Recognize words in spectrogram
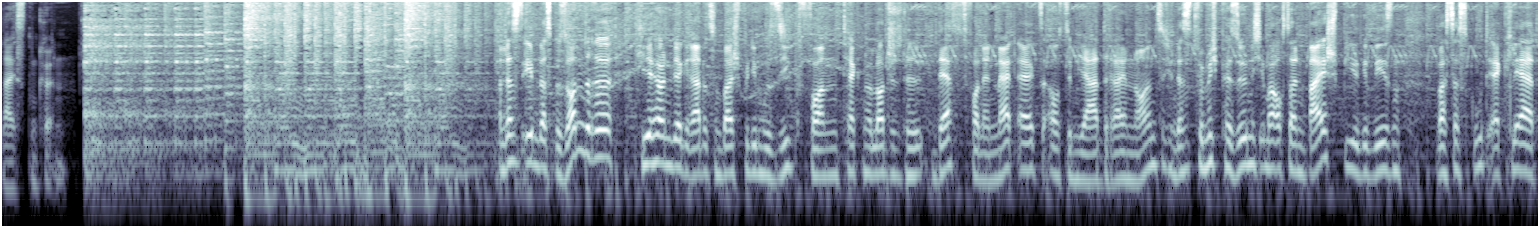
leisten können. Und das ist eben das Besondere. Hier hören wir gerade zum Beispiel die Musik von Technological Death von den Mad Acts aus dem Jahr 93. Und das ist für mich persönlich immer auch so ein Beispiel gewesen, was das gut erklärt.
